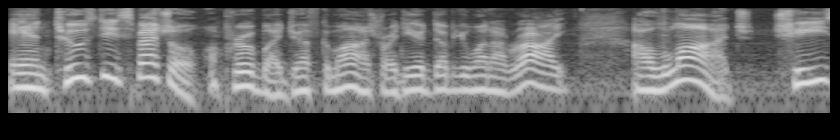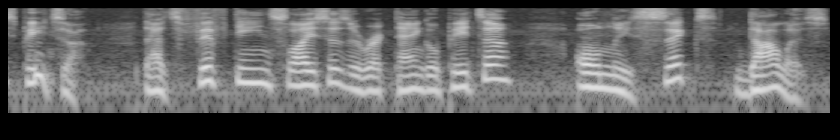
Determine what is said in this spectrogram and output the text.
And Tuesday special, approved by Jeff Gamache right here at WNRI, a large cheese pizza. That's 15 slices of rectangle pizza, only $6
